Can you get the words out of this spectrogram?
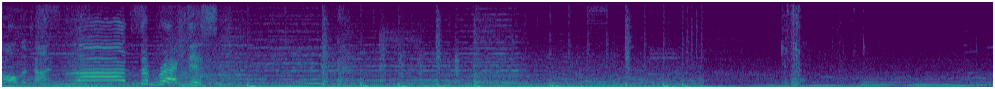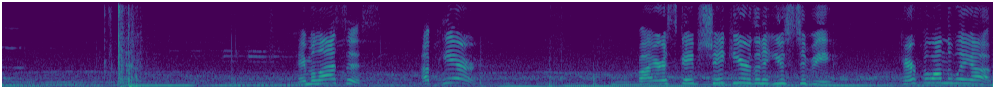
all the time? Lots of practice. hey, Molasses! Up here! Fire escape's shakier than it used to be. Careful on the way up.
